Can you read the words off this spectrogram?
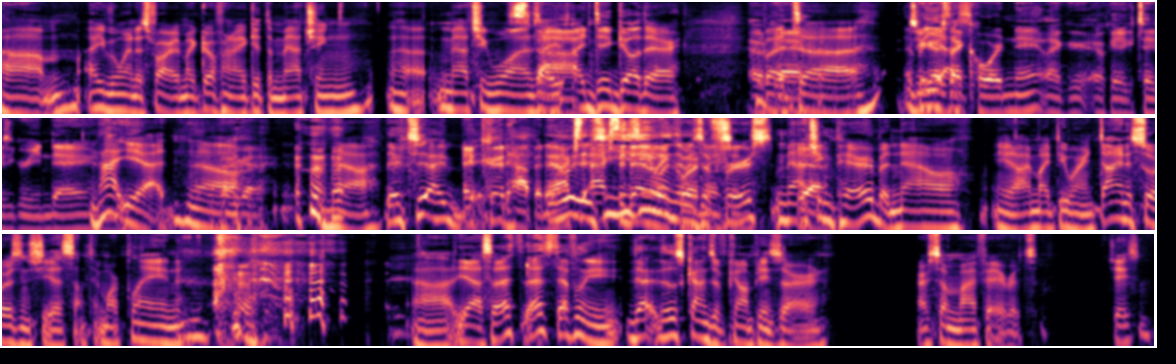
Um, I even went as far as my girlfriend and I get the matching uh, matching ones. Stop. I, I did go there, but Okay. uh, Do but you guys yes, like coordinate? Like, okay, it today's Green Day. not yet. No, Okay. no. They're too, I, It could happen. It was easy when there was a first matching Yeah. pair, but now you know I might be wearing dinosaurs and she has something more plain. uh, yeah, so that's that's definitely that, those kinds of companies are are some of my favorites. Jason,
